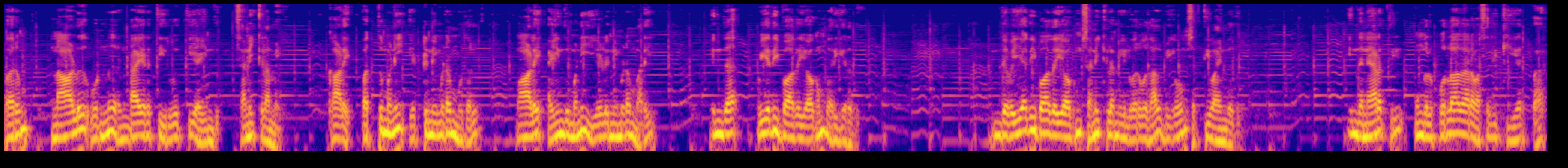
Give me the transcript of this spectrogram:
வரும் நாலு ஒன்று ரெண்டாயிரத்தி இருபத்தி ஐந்து சனிக்கிழமை காலை பத்து மணி எட்டு நிமிடம் முதல் மாலை ஐந்து மணி ஏழு நிமிடம் வரை இந்த வியதிபாத யோகம் வருகிறது. இந்த வையாதிபாத யோகம் சனிக்கிழமையில் வருவதால் மிகவும் சக்தி வாய்ந்தது. இந்த நேரத்தில் உங்கள் பொருளாதார வசதிக்கு ஏற்ப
